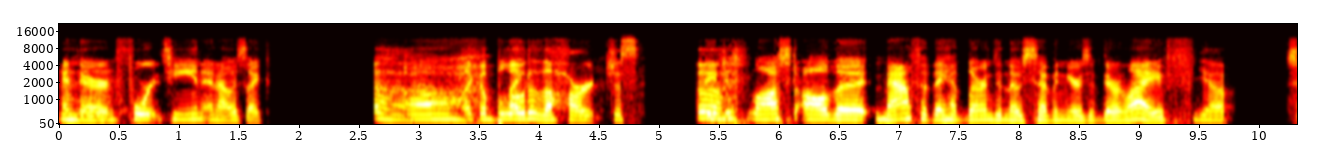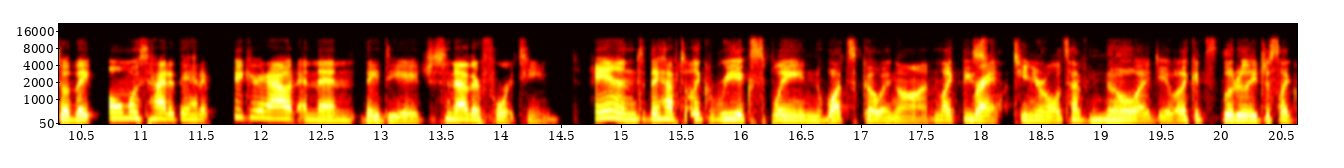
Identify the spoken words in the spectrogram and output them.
and they're mm-hmm. 14, and I was like, Ugh, "Oh, like a blow to the heart. Just they ugh. just lost all the math that they had learned in those seven years of their life. yep. So they almost had it. They had it figured out, and then they de-aged. So now they're 14. And they have to like re-explain what's going on. Like these Right. 14 year olds have no idea. Like it's literally just like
